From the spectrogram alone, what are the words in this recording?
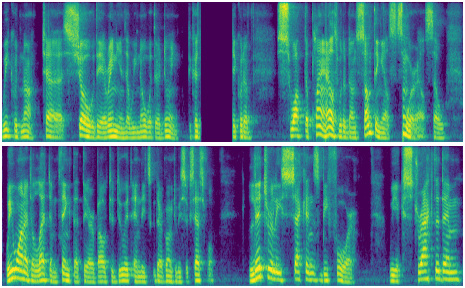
we could not uh, show the Iranians that we know what they're doing because they could have swapped the plan, else would have done something else somewhere else. So we wanted to let them think that they're about to do it and they're going to be successful. Literally seconds before, we extracted them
